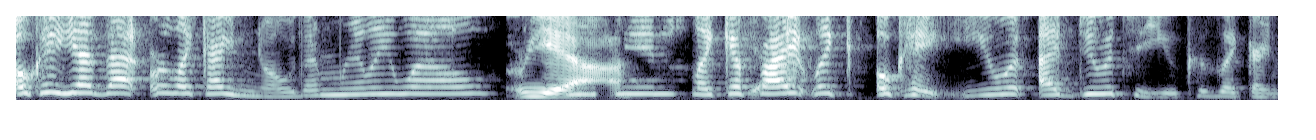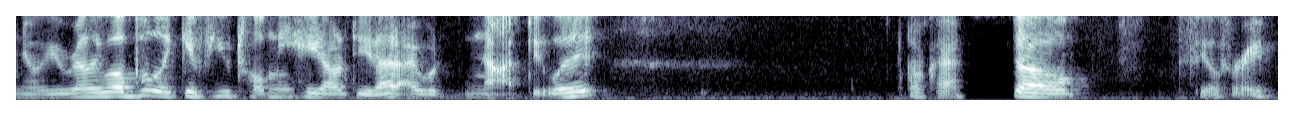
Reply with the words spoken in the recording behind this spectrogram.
okay yeah that or like i know them really well know Yeah. I mean, like if Yeah. I like okay, you would I do it to you because like I know you really well, but like if you told me, hey, don't do that, I would not do it. Okay. So feel free.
